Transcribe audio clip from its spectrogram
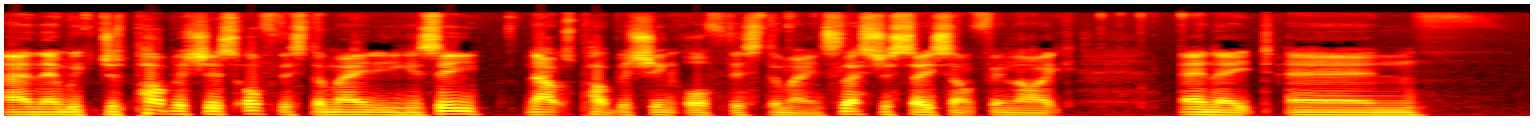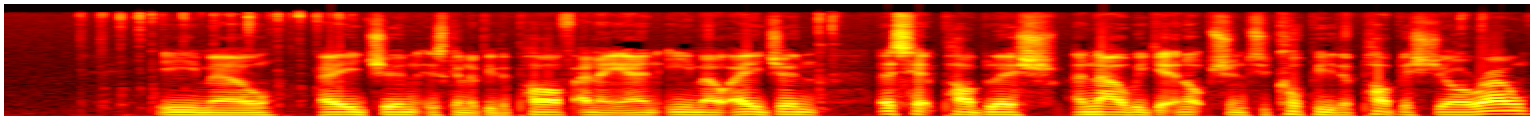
And then we can just publish this off this domain. And you can see now it's publishing off this domain. So let's just say something like N8N email agent is going to be the path N8N email agent Let's hit publish. And now we get an option to copy the published URL.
